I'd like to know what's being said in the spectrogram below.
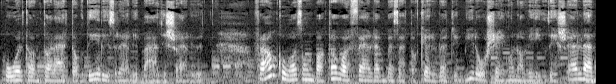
holtan találtak dél-izraeli bázisa előtt. Franco azonban tavaly fellebbezett a kerületi bíróságon a végzés ellen,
